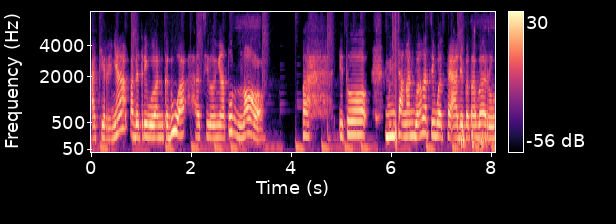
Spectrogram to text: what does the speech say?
akhirnya pada triwulan kedua hasilnya tuh nol. Wah, itu guncangan banget sih buat PAD Kota Baru.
